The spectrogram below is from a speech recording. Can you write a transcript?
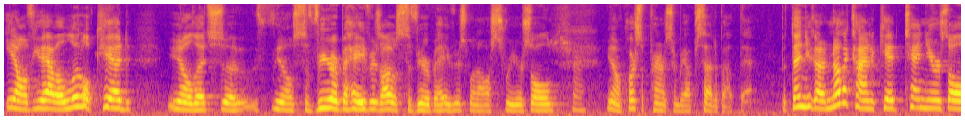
you know if you have a little kid, you know that's uh, you know severe behaviors. I was severe behaviors when I was three years old. Sure. You know, of course, the parents are gonna be upset about that. But then you got another kind of kid, ten years old.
